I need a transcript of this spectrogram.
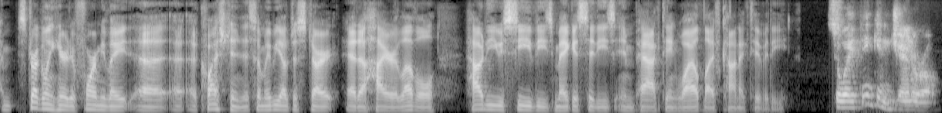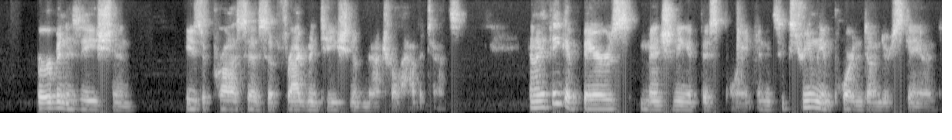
I'm struggling here to formulate a, a question, so maybe I'll just start at a higher level. How do you see these megacities impacting wildlife connectivity? So I think in general, urbanization is a process of fragmentation of natural habitats. And I think it bears mentioning at this point, and it's extremely important to understand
